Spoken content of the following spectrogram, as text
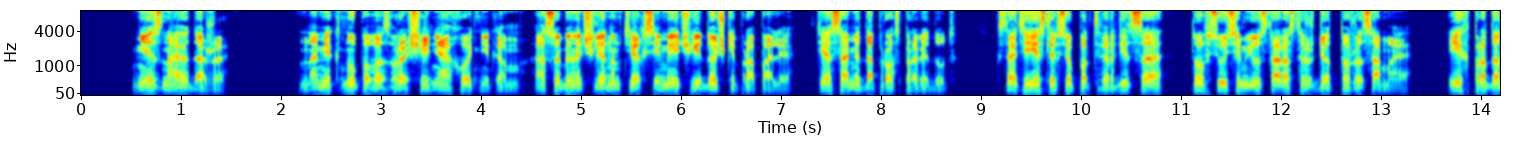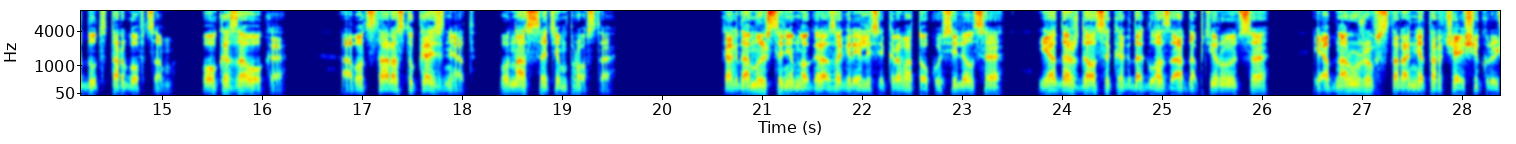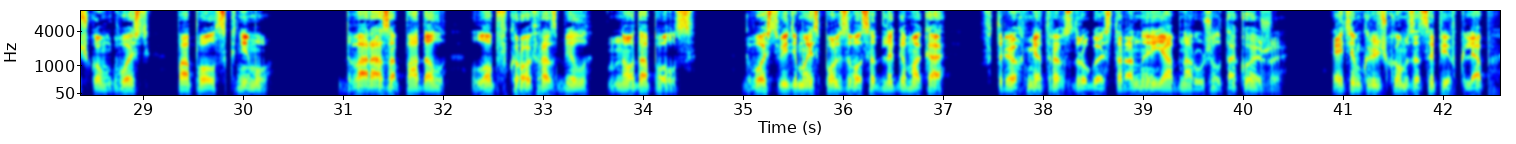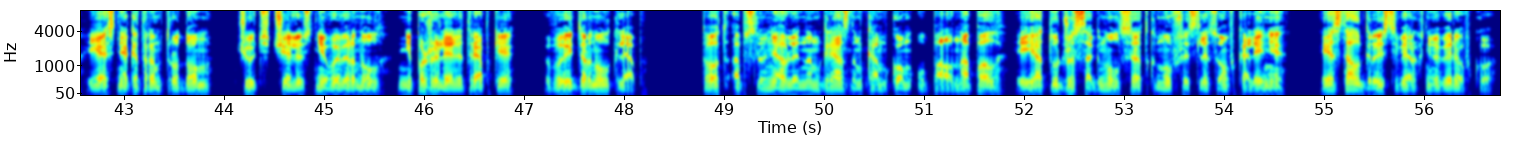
Не знаю даже. Намекну по возвращении охотникам, особенно членам тех семей, чьи дочки пропали. Те сами допрос проведут. Кстати, если все подтвердится, то всю семью старосты ждет то же самое. Их продадут торговцам. Око за око. А вот старосту казнят. У нас с этим просто. Когда мышцы немного разогрелись и кровоток усилился, я дождался, когда глаза адаптируются, и, обнаружив в стороне торчащий крючком гвоздь, пополз к нему. Два раза падал, лоб в кровь разбил, но дополз. Гвоздь, видимо, использовался для гамака. В трех метрах с другой стороны я обнаружил такой же. Этим крючком зацепив кляп, я с некоторым трудом, чуть челюсть не вывернул, не пожалели тряпки, выдернул кляп. Тот обслюнявленным грязным комком упал на пол, и я тут же согнулся, ткнувшись лицом в колени, и стал грызть верхнюю веревку.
